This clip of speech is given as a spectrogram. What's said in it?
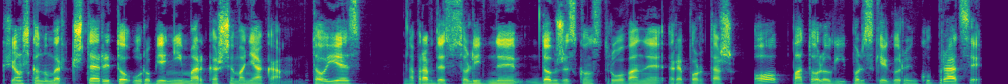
Książka numer 4 to Urobieni Marka Szymaniaka. To jest naprawdę solidny, dobrze skonstruowany reportaż o patologii polskiego rynku pracy.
